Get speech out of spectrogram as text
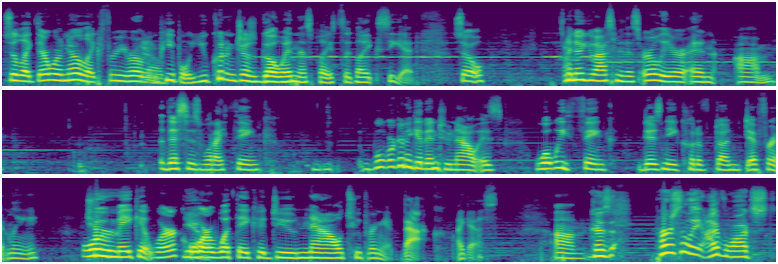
So like there were no like free roaming Yeah. people. You couldn't just go in this place to like see it. So i know you asked me this earlier and um this is what i think what we're going to get into now is what we think disney could have done differently Or- to make it work yeah. or what they could do now to bring it back i guess. Because personally, I've watched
